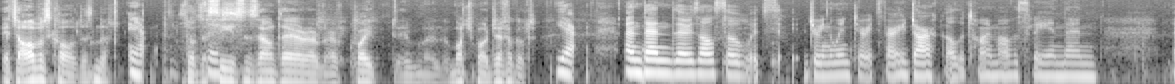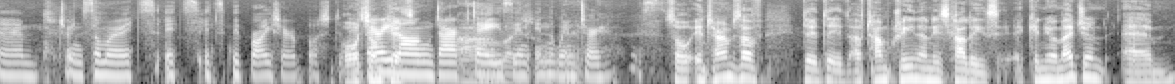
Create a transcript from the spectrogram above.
it's always cold, isn't it? yeah. So the seasons down there are, are quite um, uh, much more difficult. Yeah, and then there's also it's during the winter it's very dark all the time, obviously, and then um, during the summer it's it's it's a bit brighter, but Oh, they're in some very cases- long dark Ah, days right, in, in the okay. winter. So, in terms of the, the of Tom Crean and his colleagues, can you imagine um,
